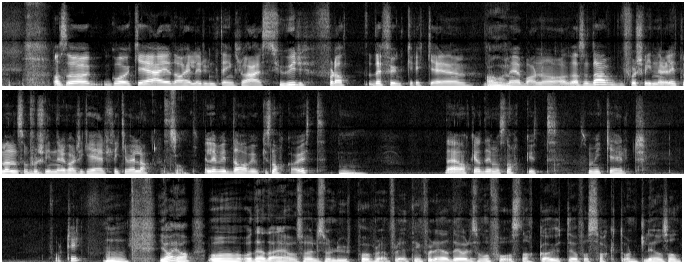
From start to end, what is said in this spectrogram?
Og så går jo ikke jeg da heller rundt egentlig og er sur, for at det funker ikke Nei, nei. med barn. Og, altså, da forsvinner det litt, men så forsvinner det kanskje ikke helt likevel. da. Eller vi, da har vi jo ikke snakka ut. Mm. Det er akkurat det med å snakke ut som vi ikke helt får til. Mm. Ja, ja. Og, og det der jeg også har liksom lurt på flere ting. For det, det å liksom få snakka ut, det å få sagt ordentlig og sånn,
